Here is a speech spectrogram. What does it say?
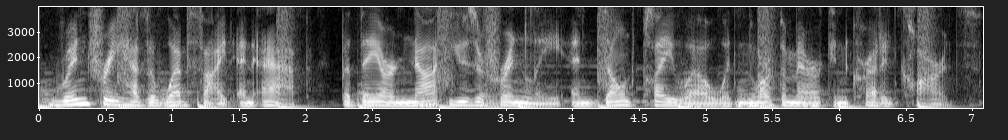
Renfe has a website and app, but they are not user friendly and don't play well with North American credit cards.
